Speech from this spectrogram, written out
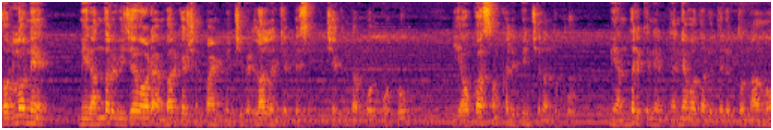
త్వరలోనే మీరందరూ విజయవాడ ఎంబార్కేషన్ పాయింట్ నుంచి వెళ్ళాలని చెప్పేసి ప్రత్యేకంగా కోరుకుంటూ ఈ అవకాశం కల్పించినందుకు మీ అందరికీ నేను ధన్యవాదాలు తెలుపుతున్నాను.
